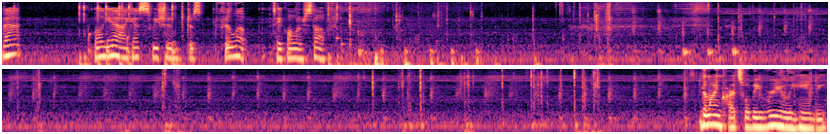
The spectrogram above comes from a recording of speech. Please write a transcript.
That, well, yeah, I guess we should just fill up, take all our stuff. The mine carts will be really handy.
